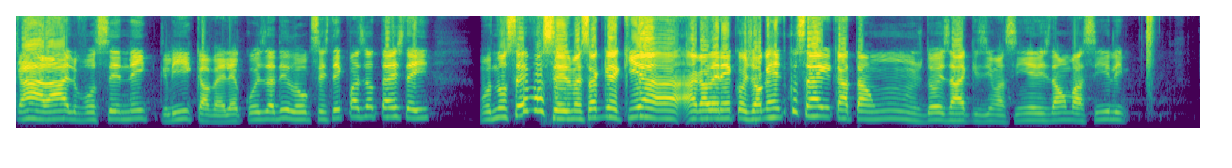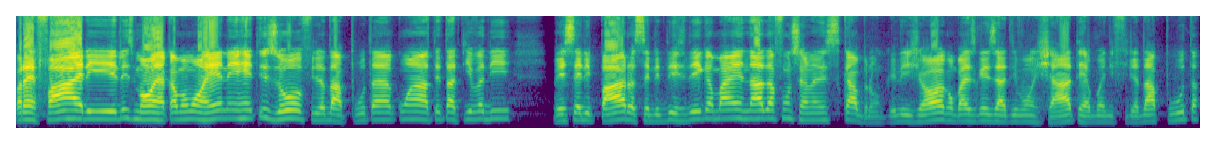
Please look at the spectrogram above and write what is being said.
caralho, você nem clica, velho. É coisa de louco. Vocês têm que fazer o teste aí. Não sei vocês, mas só que aqui a, a galerinha que eu jogo, a gente consegue catar uns dois hackzinhos assim. Eles dão um vacilo e pré-fire e eles morrem, acabam morrendo e a gente zoa, filha da puta, com a tentativa de ver se ele para, se ele desliga, mas nada funciona nesse cabrão. Eles jogam, parece que eles ativam chat, rebanho de filha da puta.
